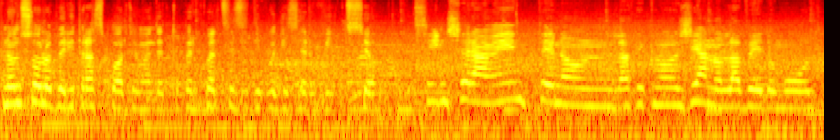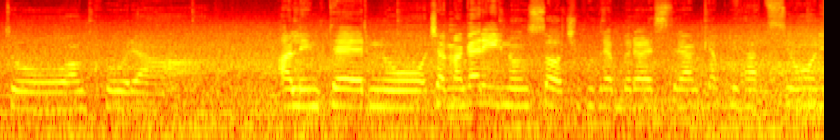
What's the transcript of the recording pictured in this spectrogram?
non solo per i trasporti come ho detto, per qualsiasi tipo di servizio. Sinceramente non, la tecnologia non la vedo molto ancora all'interno, cioè magari non so, ci potrebbero essere anche applicazioni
